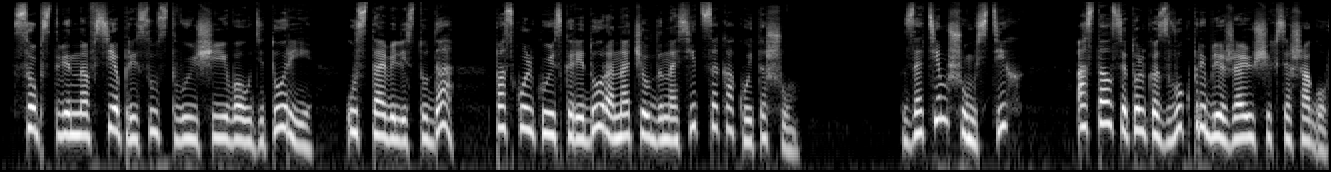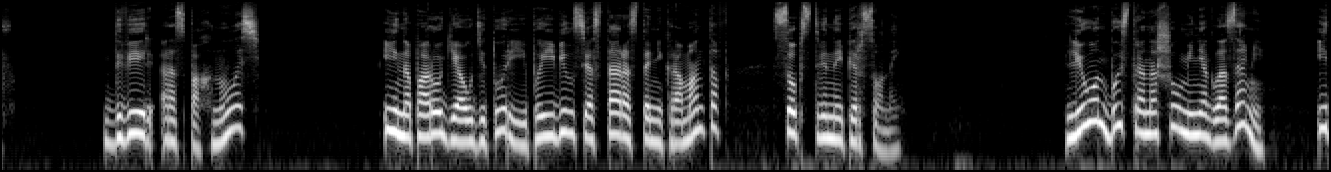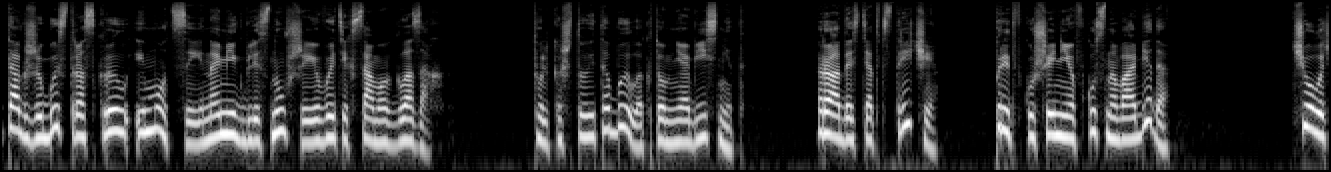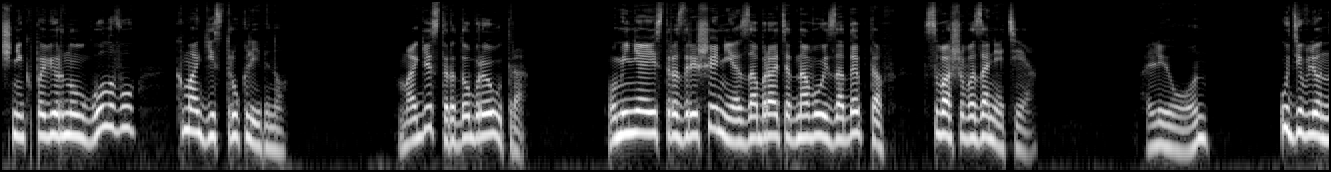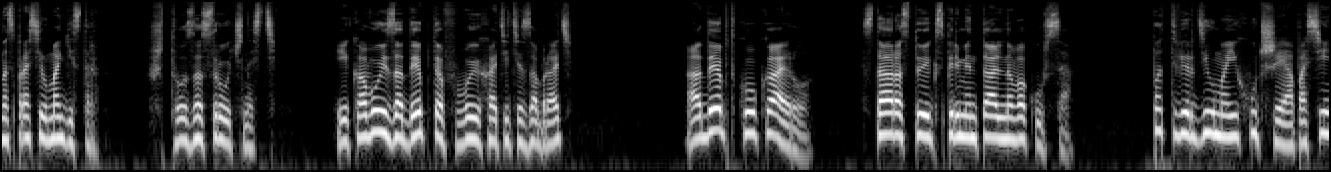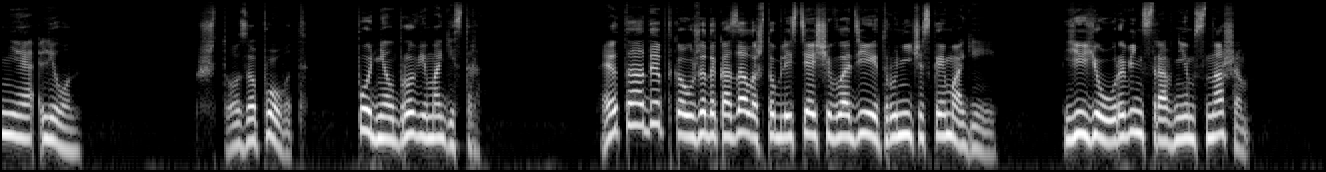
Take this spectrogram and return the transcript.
Собственно, все присутствующие в аудитории уставились туда, поскольку из коридора начал доноситься какой-то шум. Затем шум стих, остался только звук приближающихся шагов. Дверь распахнулась, и на пороге аудитории появился староста некромантов собственной персоной. Леон быстро нашел меня глазами и также быстро скрыл эмоции, на миг блеснувшие в этих самых глазах. Только что это было, кто мне объяснит? Радость от встречи? Предвкушение вкусного обеда? Челочник повернул голову к магистру Клевину. «Магистр, доброе утро. У меня есть разрешение забрать одного из адептов с вашего занятия». «Леон?» — удивленно спросил магистр. «Что за срочность? И кого из адептов вы хотите забрать?» «Адептку Кайру, старосту экспериментального курса», — подтвердил мои худшие опасения Леон. «Что за повод?» — поднял брови магистр. «Эта адептка уже доказала, что блестяще владеет рунической магией. Ее уровень сравним с нашим».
